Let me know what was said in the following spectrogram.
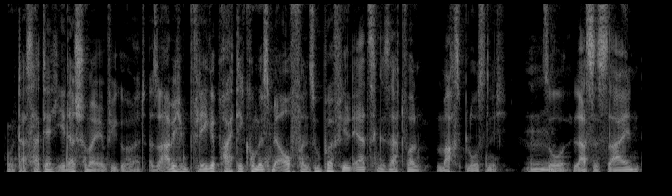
und das hat ja jeder schon mal irgendwie gehört. Also habe ich im Pflegepraktikum, ist mir auch von super vielen Ärzten gesagt worden, mach's bloß nicht. Mhm. So, lass es sein,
